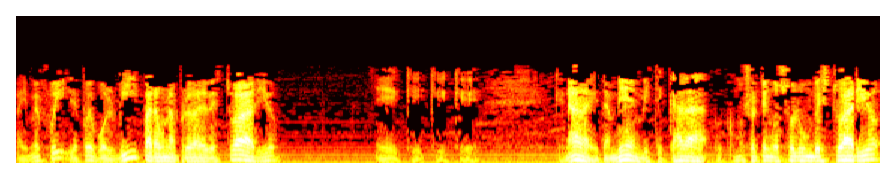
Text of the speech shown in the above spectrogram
ahí me fui, y después volví para una prueba de vestuario, eh, que, que, que, que nada, que también, viste, cada, como yo tengo solo un vestuario,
